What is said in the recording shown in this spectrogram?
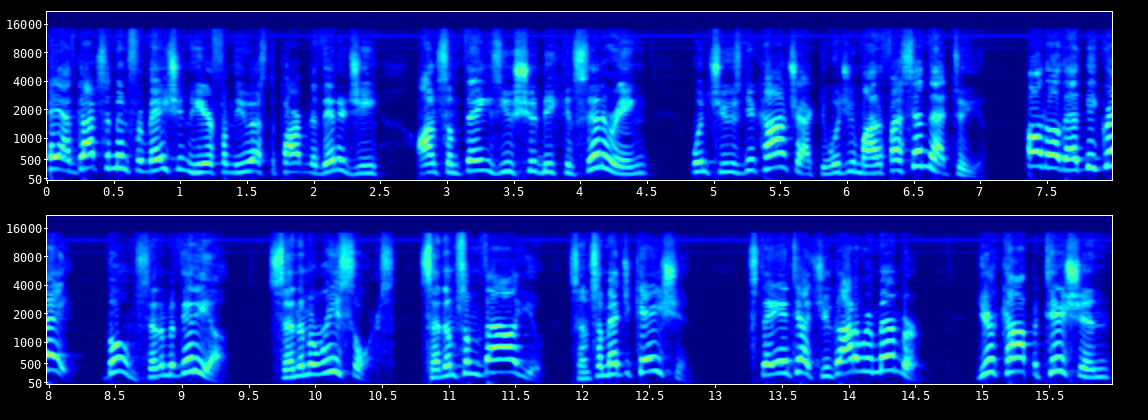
Hey, I've got some information here from the U.S. Department of Energy on some things you should be considering when choosing your contractor. Would you mind if I send that to you? Oh, no, that'd be great. Boom, send them a video, send them a resource, send them some value, send some education. Stay in touch. You got to remember, your competition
